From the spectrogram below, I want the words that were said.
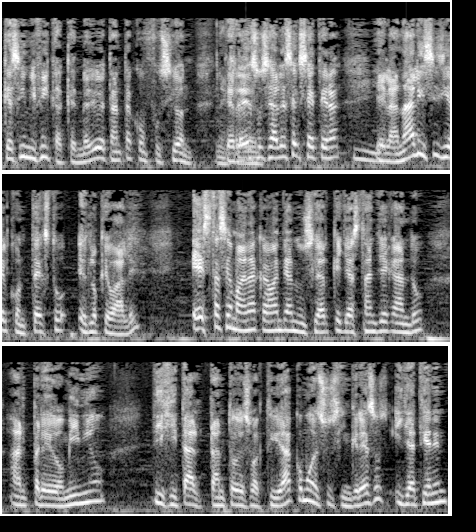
¿Qué significa? Que en medio de tanta confusión de redes sociales, etcétera, el análisis y el contexto es lo que vale. Esta semana acaban de anunciar que ya están llegando al predominio digital, tanto de su actividad como de sus ingresos, y ya tienen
